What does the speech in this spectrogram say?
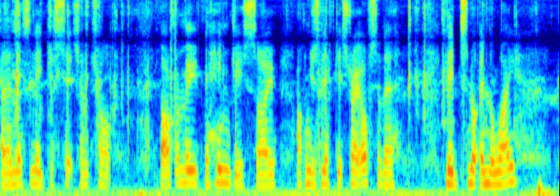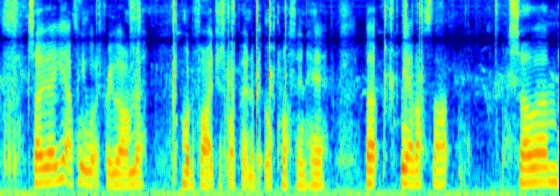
and then this lid just sits on top but I've removed the hinges so I can just lift it straight off so the lid's not in the way. So uh, yeah, I think it works pretty well. I'm going to modify it just by putting a bit more cloth in here. But yeah, that's that. So um,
